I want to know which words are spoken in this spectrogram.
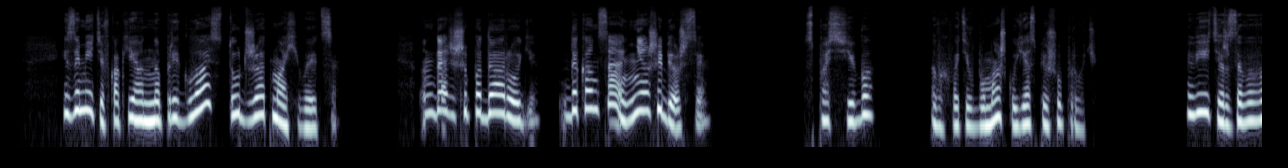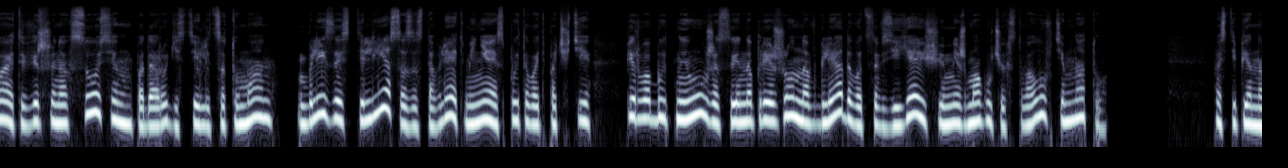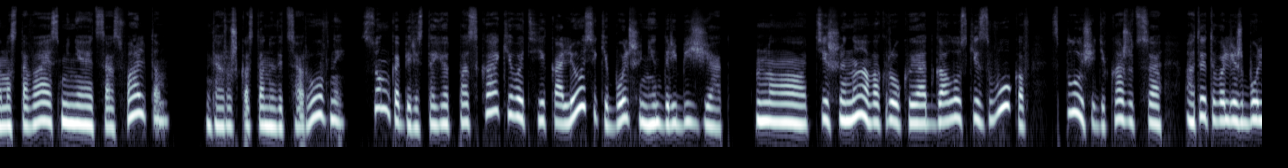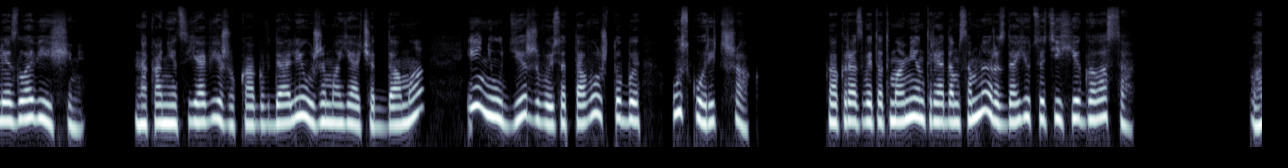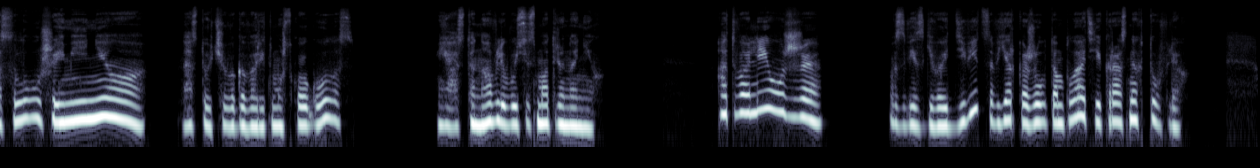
И, заметив, как я напряглась, тут же отмахивается. «Дальше по дороге. До конца не ошибешься. «Спасибо». Выхватив бумажку, я спешу прочь. Ветер завывает в вершинах сосен, по дороге стелится туман. Близость леса заставляет меня испытывать почти первобытный ужас и напряженно вглядываться в зияющую меж могучих стволов темноту. Постепенно мостовая сменяется асфальтом, дорожка становится ровной, сумка перестает подскакивать, и колесики больше не дребезжат. Но тишина вокруг и отголоски звуков с площади кажутся от этого лишь более зловещими. Наконец я вижу, как вдали уже маячат дома, и не удерживаюсь от того, чтобы ускорить шаг. Как раз в этот момент рядом со мной раздаются тихие голоса. «Послушай меня», — настойчиво говорит мужской голос. Я останавливаюсь и смотрю на них. «Отвали уже!» — взвизгивает девица в ярко желтом платье и красных туфлях.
